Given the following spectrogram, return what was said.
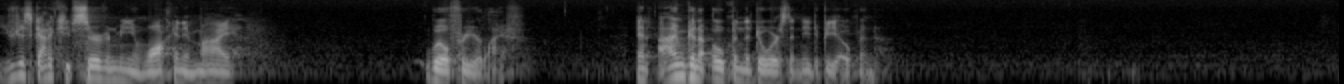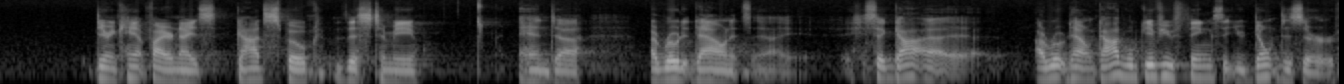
You just got to keep serving me and walking in my will for your life. And I'm going to open the doors that need to be open. During campfire nights, God spoke this to me, and uh, I wrote it down. It's, uh, he said, God, uh, I wrote down, God will give you things that you don't deserve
